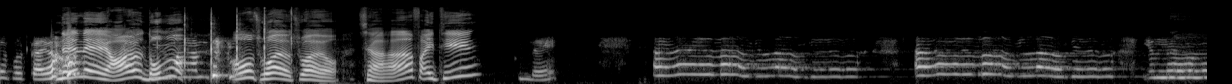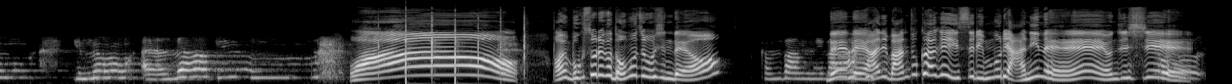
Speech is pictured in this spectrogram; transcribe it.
해볼까요? 네네. 아유, 너무. 민망한데. 어, 좋아요, 좋아요. 자, 파이팅! 네. I love you, love you. I love You know, you know I love you. 와우! 아니, 목소리가 너무 좋으신데요? 감사합니다. 네네. 아니, 만두가게 있을 인물이 아니네, 연지씨. 저도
